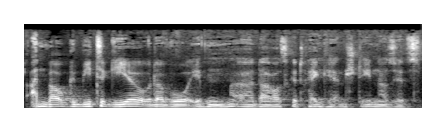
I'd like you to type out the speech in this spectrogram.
Anbaugebiete gehe oder wo eben äh, daraus Getränke entstehen, also jetzt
